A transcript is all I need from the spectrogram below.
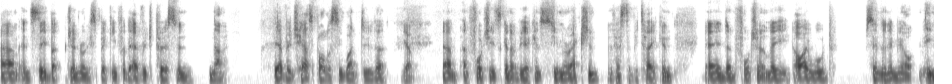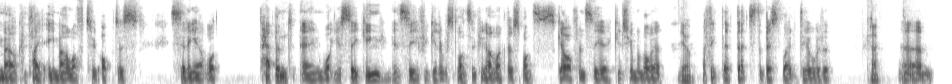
Um, and see, but generally speaking, for the average person, no. The average house policy won't do that. Yep. Um, unfortunately, it's going to be a consumer action that has to be taken. And unfortunately, I would send an email, email complaint email off to Optus, setting out what happened and what you're seeking and see if you get a response. If you don't like the response, go off and see a consumer lawyer. Yeah. I think that that's the best way to deal with it. Okay. Um,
